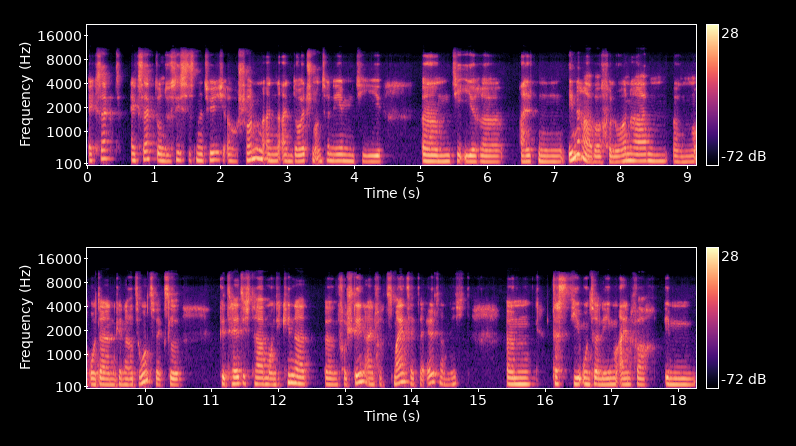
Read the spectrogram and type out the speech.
Exakt, exakt. Und du siehst es natürlich auch schon an, an deutschen Unternehmen, die, ähm, die ihre alten Inhaber verloren haben ähm, oder einen Generationswechsel getätigt haben und die Kinder ähm, verstehen einfach das Mindset der Eltern nicht, ähm, dass die Unternehmen einfach im,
